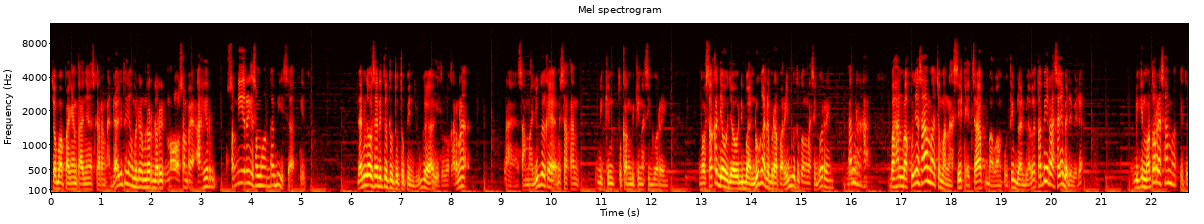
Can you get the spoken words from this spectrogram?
coba pengen tanya sekarang ada gitu yang benar-benar dari nol sampai akhir sendiri semua? Nggak bisa gitu dan nggak usah ditutup-tutupin juga Iya. gitu loh karena nah sama juga kayak misalkan bikin tukang bikin nasi goreng. Nggak usah ke jauh-jauh di Bandung ada berapa ribu tukang nasi goreng. Kan ha- bahan bakunya sama cuma nasi kecap bawang putih bla bla bla tapi rasanya beda-beda. Bikin motornya sama gitu.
